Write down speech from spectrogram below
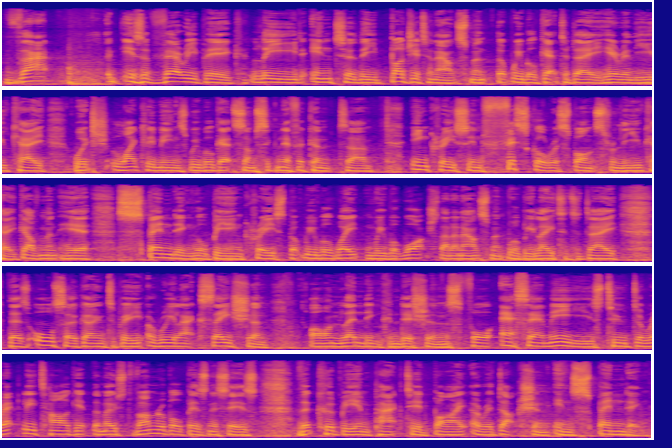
That is a very big lead into the budget announcement that we will get today here in the UK, which likely means we will get some significant um, increase in fiscal response from the UK government here. Spending will be increased, but we will wait and we will watch. That announcement will be later today. There's also going to be a relaxation on lending conditions for SMEs to directly target the most vulnerable businesses that could be impacted by a reduction in spending.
